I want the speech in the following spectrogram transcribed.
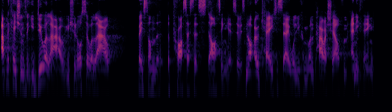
applications that you do allow, you should also allow based on the, the process that's starting it. So it's not okay to say, well, you can run PowerShell from anything.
